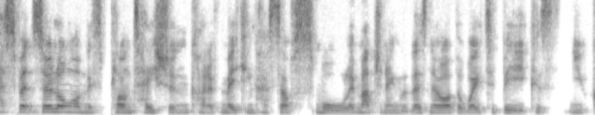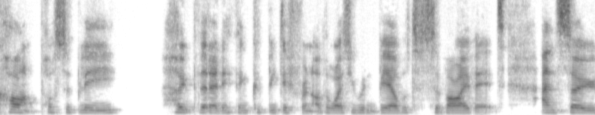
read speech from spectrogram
has spent so long on this plantation, kind of making herself small, imagining that there's no other way to be, because you can't possibly hope that anything could be different otherwise you wouldn't be able to survive it. And so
